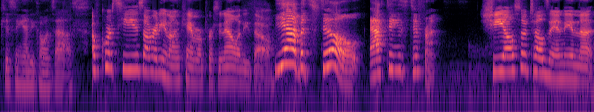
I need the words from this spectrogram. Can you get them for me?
kissing Andy Cohen's ass. of course he is already an on-camera personality though Yeah, but still, acting is different. She also tells Andy in that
